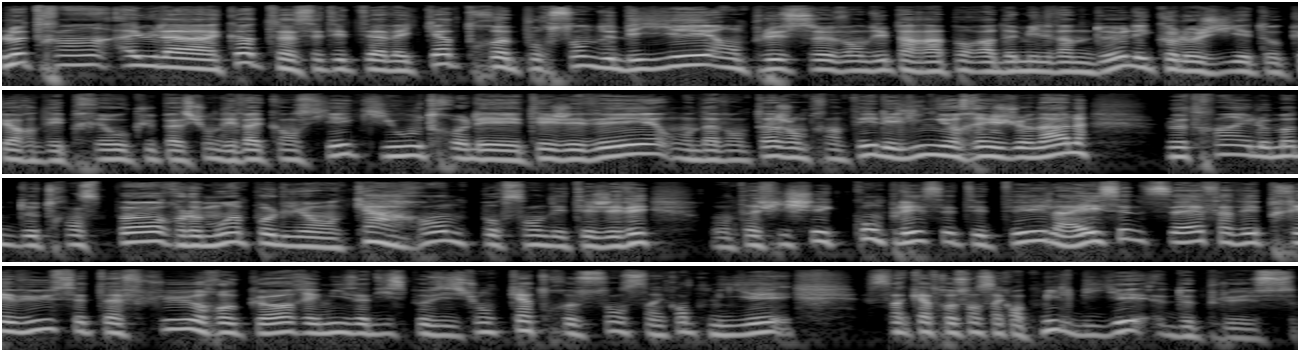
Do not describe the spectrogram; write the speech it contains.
Le train a eu la cote cet été avec 4% de billets en plus vendus par rapport à 2022. L'écologie est au cœur des préoccupations des vacanciers qui, outre les TGV, ont davantage emprunté les lignes régionales le train est le mode de transport le moins polluant. 40% des TGV ont affiché complet cet été. La SNCF avait prévu cet afflux record et mis à disposition 450, 450 000 billets de plus.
